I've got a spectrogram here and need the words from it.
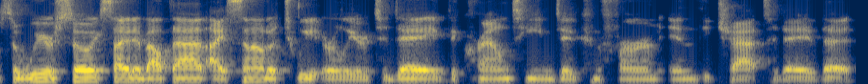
So we are so excited about that. I sent out a tweet earlier today. The Crown team did confirm in the chat today that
